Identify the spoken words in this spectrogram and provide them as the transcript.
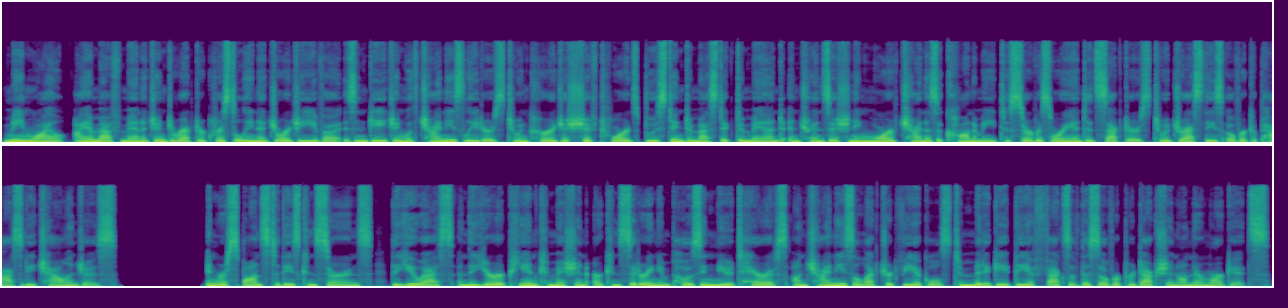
Meanwhile, IMF Managing Director Kristalina Georgieva is engaging with Chinese leaders to encourage a shift towards boosting domestic demand and transitioning more of China's economy to service oriented sectors to address these overcapacity challenges. In response to these concerns, the US and the European Commission are considering imposing new tariffs on Chinese electric vehicles to mitigate the effects of this overproduction on their markets.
